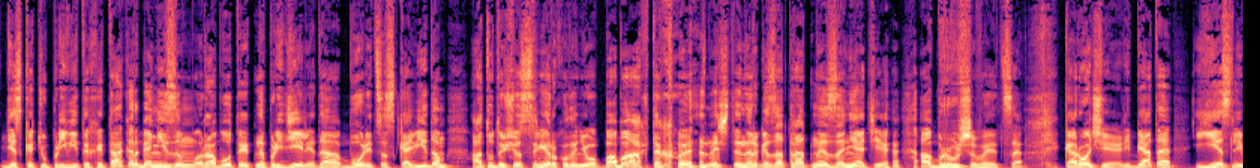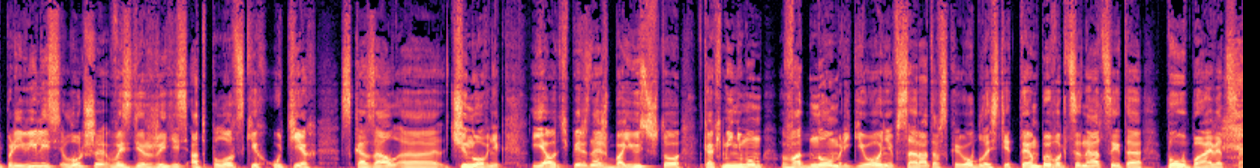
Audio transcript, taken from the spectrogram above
дескать, у привитых и так организм работает на пределе, да, борется с ковидом, а тут еще сверху на него бабах, такое, значит, энергозатратное занятие обрушивается. Короче, ребята, если привились, лучше воздержитесь от плотских утех, сказал э, чиновник. Я вот теперь, знаешь, боюсь, что как минимум в одном регионе, в Саратовской области, темпы вакцинации-то поубавятся.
